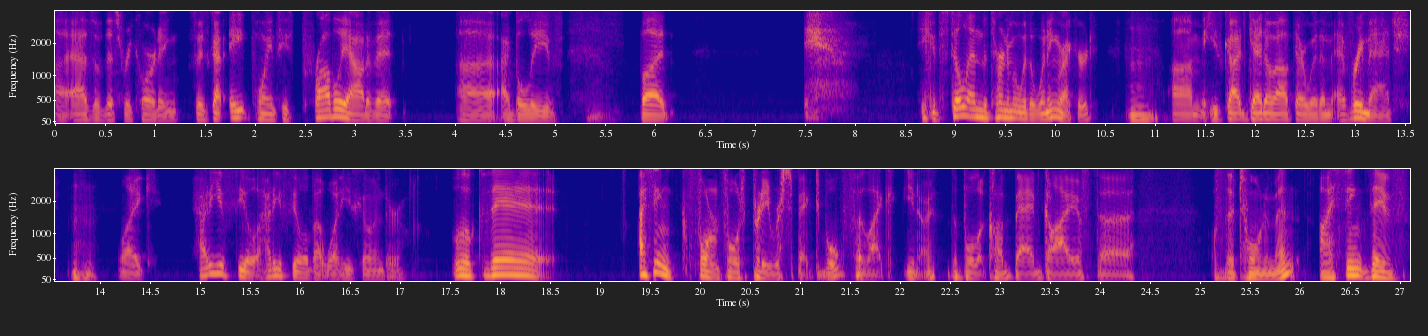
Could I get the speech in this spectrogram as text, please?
uh, as of this recording, so he's got eight points. He's probably out of it, uh, I believe, but he could still end the tournament with a winning record. Mhm. Um, he's got Gedo out there with him every match. Mhm. Like, how do you feel? How do you feel about what he's going through? Look, they're. I think four and four is pretty respectable for like you know the Bullet Club bad guy of the of the tournament. I think they've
